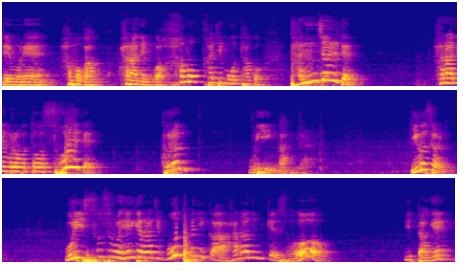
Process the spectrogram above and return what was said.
때문에 하모가 하나님과 화목하지 못하고 단절된 하나님으로부터 소외된 그런 우리 인간들. 이것을 우리 스스로 해결하지 못하니까 하나님께서 이 땅에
